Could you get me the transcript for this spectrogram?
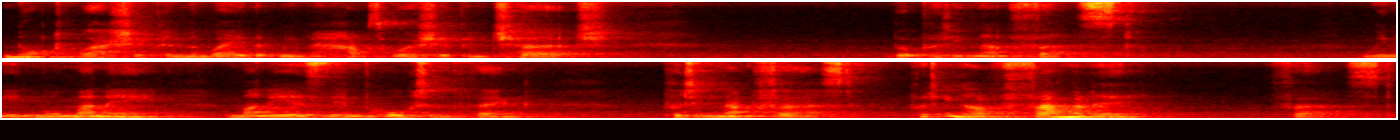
not worship in the way that we perhaps worship in church, but putting that first. We need more money. Money is the important thing. Putting that first. Putting our family first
